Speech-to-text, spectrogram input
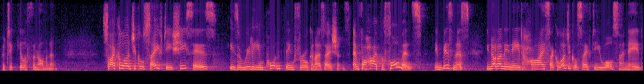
particular phenomenon. Psychological safety, she says, is a really important thing for organisations. And for high performance in business, you not only need high psychological safety, you also need a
